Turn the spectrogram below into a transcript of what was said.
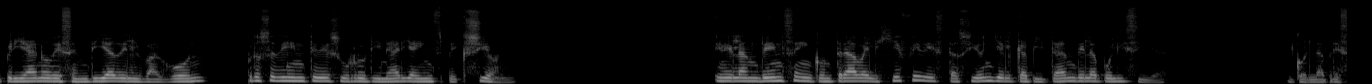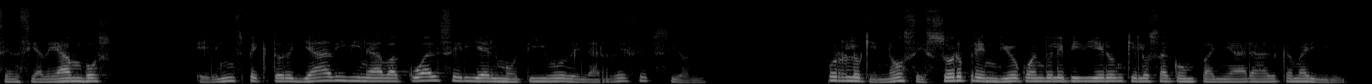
Cipriano descendía del vagón procedente de su rutinaria inspección. En el andén se encontraba el jefe de estación y el capitán de la policía. Y con la presencia de ambos, el inspector ya adivinaba cuál sería el motivo de la recepción, por lo que no se sorprendió cuando le pidieron que los acompañara al camarín.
